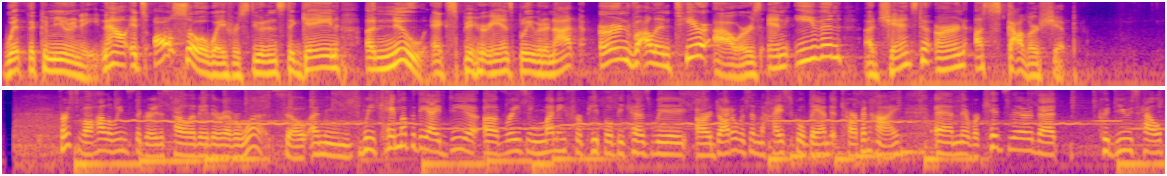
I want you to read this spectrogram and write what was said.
with the community. Now, it's also a way for students to gain a new experience, believe it or not, earn volunteer hours, and even a chance to earn a scholarship. First of all, Halloween's the greatest holiday there ever was. So, I mean, we came up with the idea of raising money for people because we, our daughter was in the high school band at Tarpon High, and there were kids there that could use help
